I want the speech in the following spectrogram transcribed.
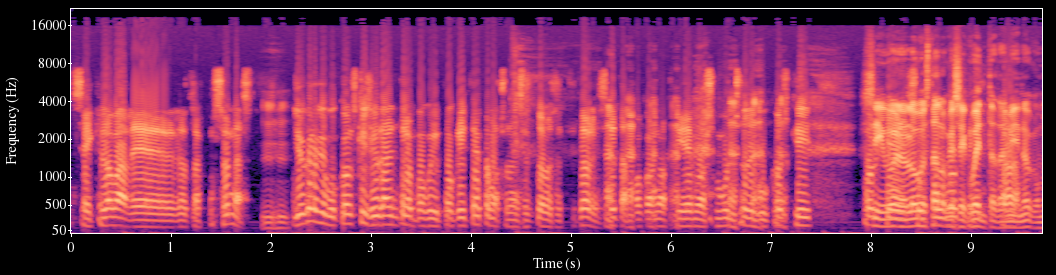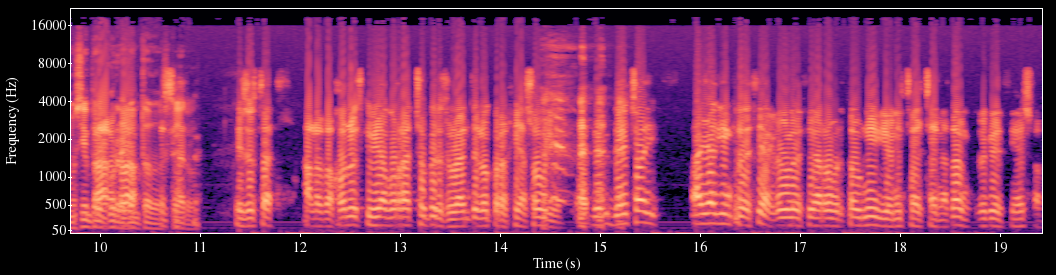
sé que lo va a leer otras personas. Yo creo que Bukowski seguramente era un poco hipócrita, como suelen ser todos los escritores. ¿eh? Tampoco nos fiemos mucho de Bukowski. Sí, bueno, luego está lo que se cuenta también, ¿no? Como siempre ocurre con todos, claro. Eso está. A lo mejor lo escribía borracho, pero seguramente lo corregía sobrio. De, hecho, hay, hay alguien que lo decía, creo que lo decía Robert Downey, guionista de Chinatown, creo que decía eso.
